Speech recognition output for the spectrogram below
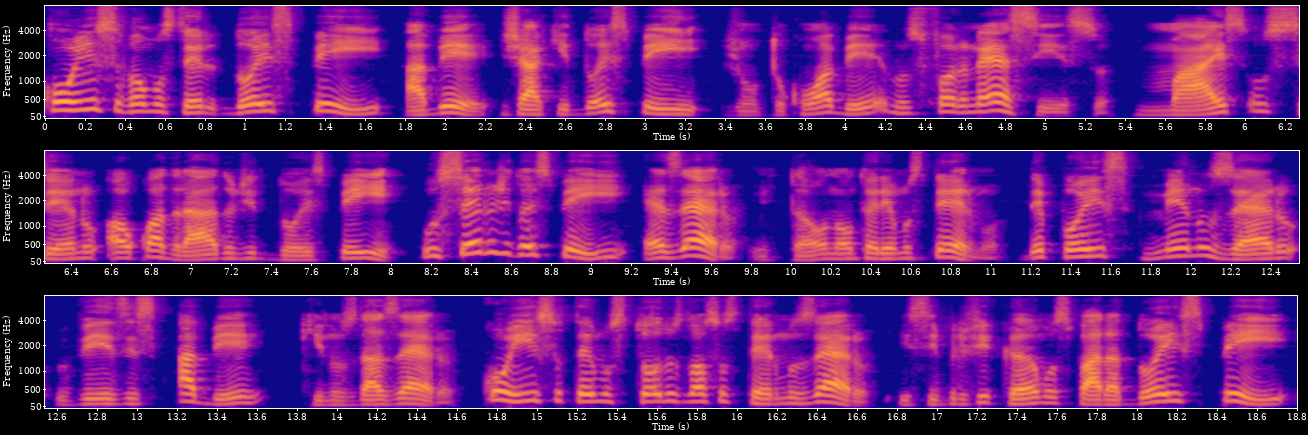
Com isso, vamos ter 2pi ab, já que 2pi junto com ab nos fornece isso, mais o seno ao quadrado de 2pi. O seno de 2pi é zero, então não teremos termo. Depois, menos zero vezes ab, que nos dá zero. Com isso, temos todos os nossos termos zero e simplificamos para 2pi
